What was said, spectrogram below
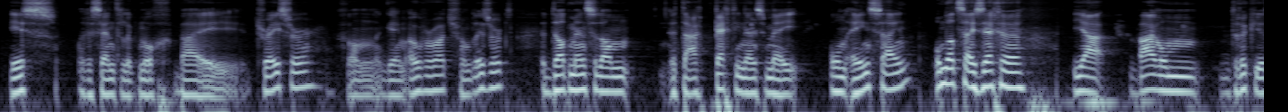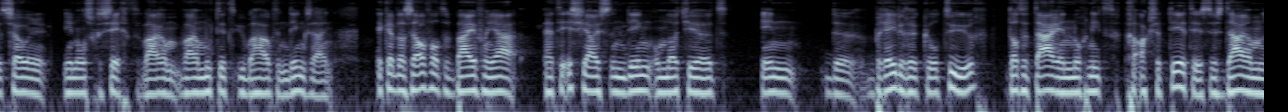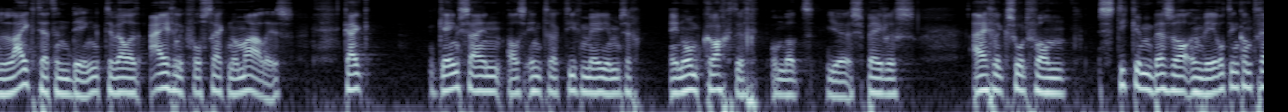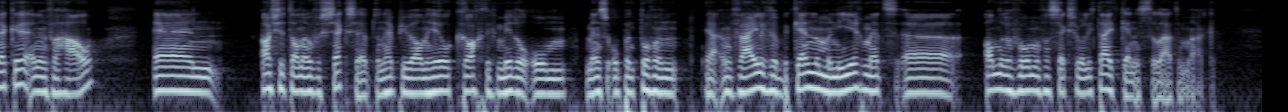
is. Recentelijk nog bij Tracer van Game Overwatch van Blizzard. Dat mensen dan het daar pertinent mee oneens zijn. Omdat zij zeggen, ja, waarom druk je het zo in, in, ons gezicht? Waarom, waarom moet dit überhaupt een ding zijn? Ik heb daar zelf altijd bij van, ja, het is juist een ding omdat je het in de bredere cultuur, dat het daarin nog niet geaccepteerd is. Dus daarom lijkt het een ding, terwijl het eigenlijk volstrekt normaal is. Kijk, games zijn als interactief medium zeg, enorm krachtig, omdat je spelers eigenlijk soort van stiekem best wel een wereld in kan trekken en een verhaal. En als je het dan over seks hebt, dan heb je wel een heel krachtig middel om mensen op een toch een, ja, een veilige, bekende manier met uh, andere vormen van seksualiteit kennis te laten maken.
